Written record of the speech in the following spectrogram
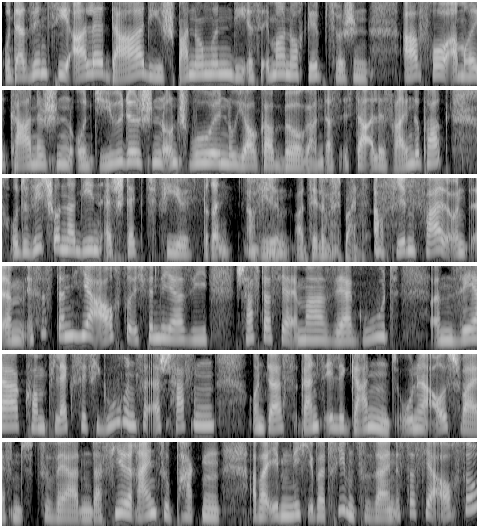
Und da sind sie alle da, die Spannungen, die es immer noch gibt zwischen afroamerikanischen und jüdischen und schwulen New Yorker Bürgern. Das ist da alles reingepackt. Und du siehst schon, Nadine, es steckt viel drin in auf diesem jeden, Erzählungsband. Auf jeden Fall. Und ähm, ist es dann hier auch so? Ich finde ja, sie schafft das ja immer sehr gut, ähm, sehr komplexe Figuren zu erschaffen und das ganz elegant, ohne ausschweifend zu werden, da viel reinzupacken, aber eben nicht übertrieben zu sein. Ist das ja auch so?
